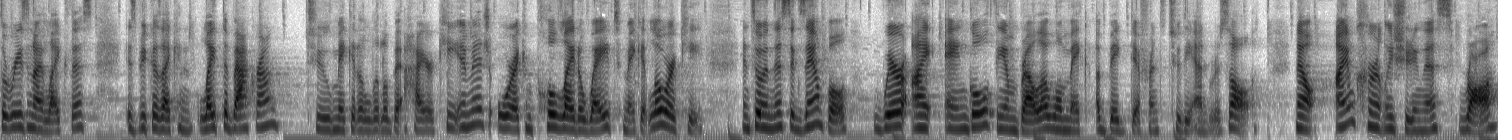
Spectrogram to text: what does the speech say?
the reason I like this is because I can light the background to make it a little bit higher key image, or I can pull light away to make it lower key. And so in this example, where I angle the umbrella will make a big difference to the end result. Now, I am currently shooting this raw,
